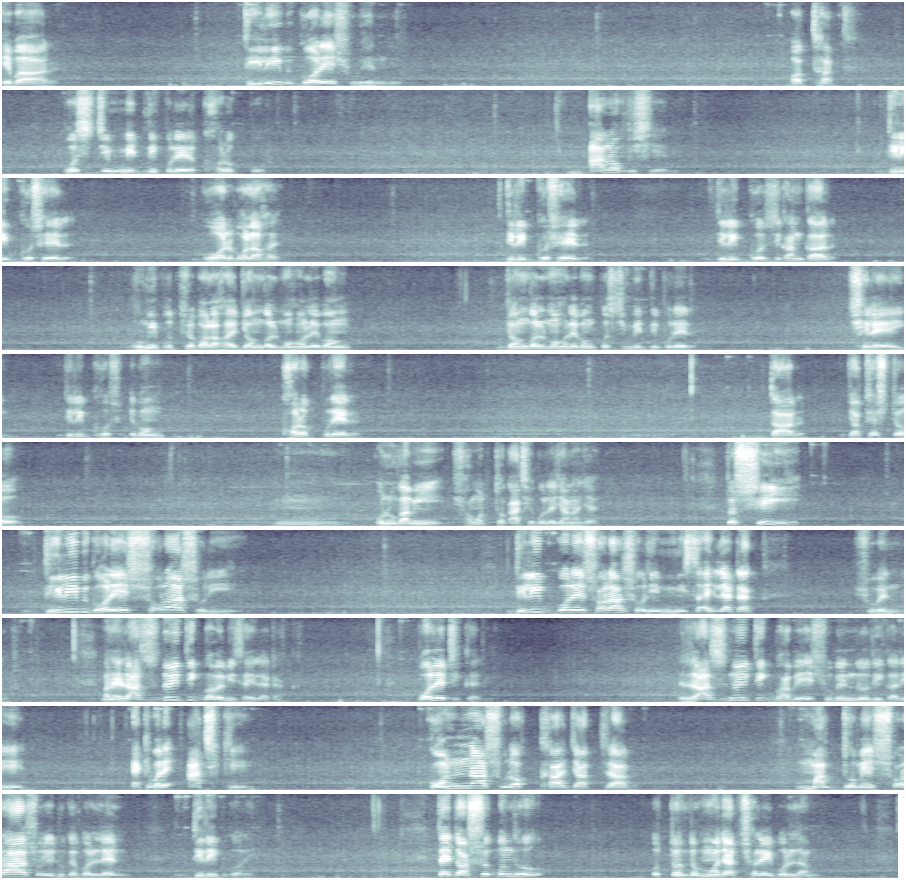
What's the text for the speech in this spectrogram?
এবার দিলীপ গড়ে শুভেন্দু। অর্থাৎ পশ্চিম মেদিনীপুরের খড়গপুর। আনঅফিসিয়ালি দিলীপ ঘোষের গড় বলা হয়। দিলীপ ঘোষের, দিলীপ ঘোষ যেখানকার ভূমিপুত্র বলা হয় জঙ্গলমহল এবং জঙ্গলমহল এবং পশ্চিম মেদিনীপুরের ছেলে এই দিলীপ ঘোষ এবং খড়গপুরের তার যথেষ্ট অনুগামী সমর্থক আছে বলে জানা যায়। তো সেই দিলীপগড়ে সরাসরি দিলীপগড়ে সরাসরি মিসাইল অ্যাটাক শুভেন্দুর। মানে রাজনৈতিকভাবে মিসাইল অ্যাটাক পলিটিক্যালি রাজনৈতিকভাবে শুভেন্দু অধিকারী একেবারে আজকে কন্যা সুরক্ষা যাত্রার মাধ্যমে সরাসরি ঢুকে পড়লেন দিলীপগড়ে তাই দর্শক বন্ধু অত্যন্ত মজার ছলেই বললাম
